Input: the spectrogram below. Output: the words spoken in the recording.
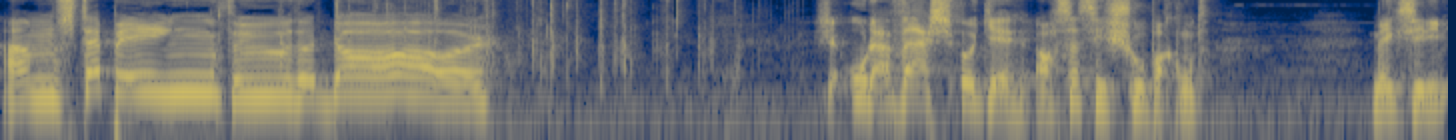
I'm stepping through the door. Ouh la vache, ok. Alors ça c'est chaud par contre. Mec c'est lim...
